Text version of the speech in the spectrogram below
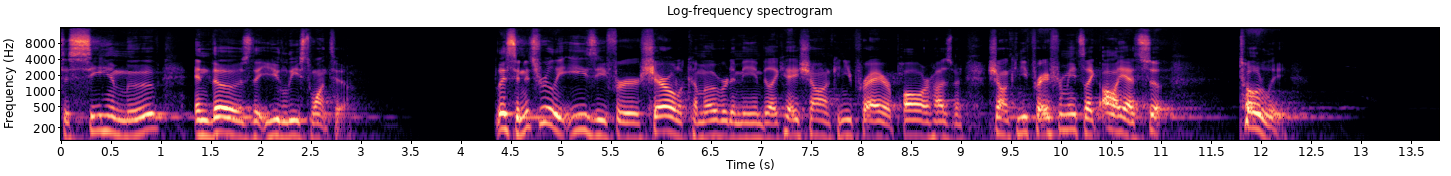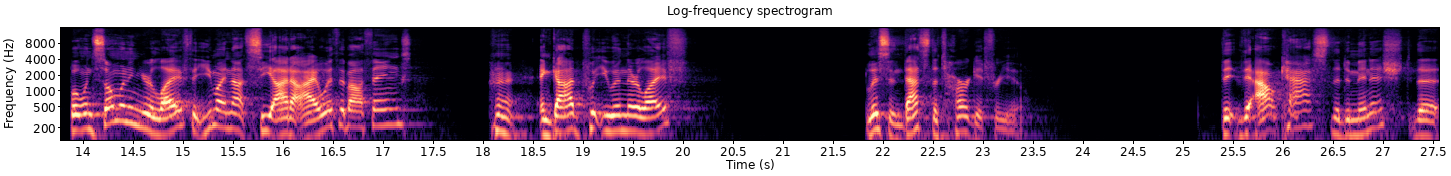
to see Him move in those that you least want to. Listen, it's really easy for Cheryl to come over to me and be like, hey, Sean, can you pray? Or Paul, her husband, Sean, can you pray for me? It's like, oh, yeah, so totally. But when someone in your life that you might not see eye to eye with about things, and God put you in their life, listen, that's the target for you. The, the outcast, the diminished, the,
